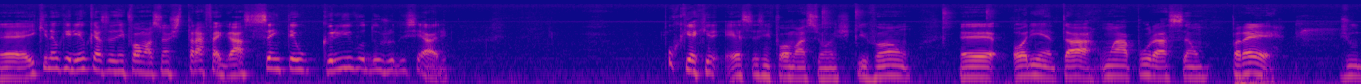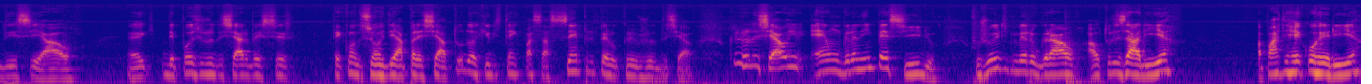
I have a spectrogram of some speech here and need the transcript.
eh, e que não queriam que essas informações trafegassem sem ter o crivo do judiciário. Por que, que essas informações que vão eh, orientar uma apuração pré-judicial, eh, depois o judiciário vai ser, ter condições de apreciar tudo aquilo tem que passar sempre pelo crivo judicial. O crivo judicial é um grande empecilho. O juiz de primeiro grau autorizaria, a parte recorreria,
